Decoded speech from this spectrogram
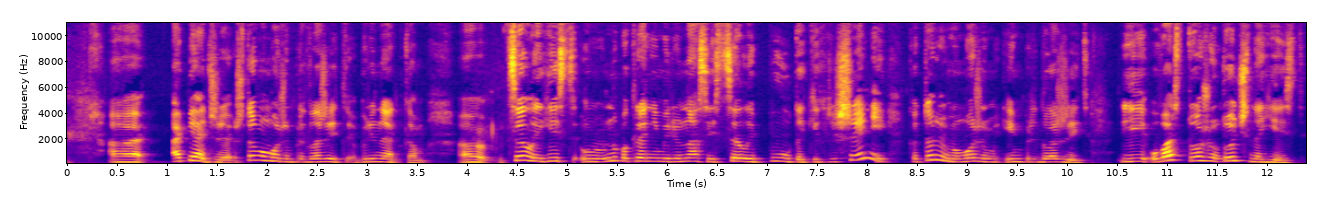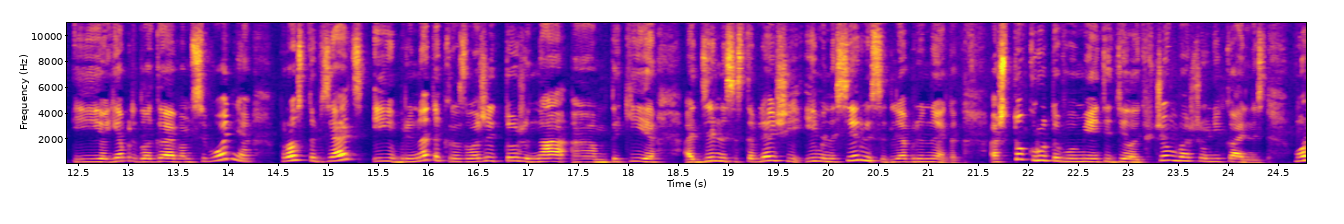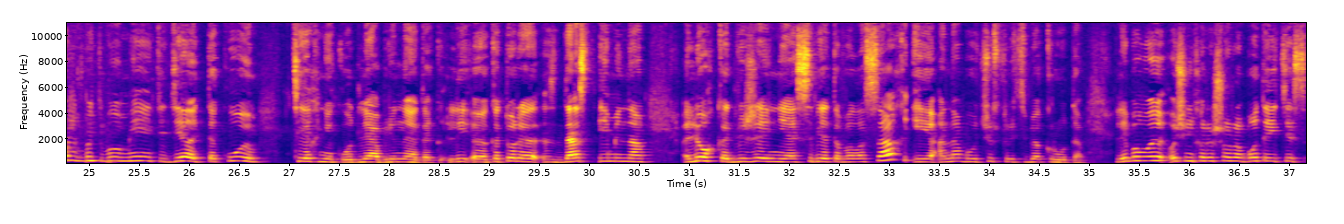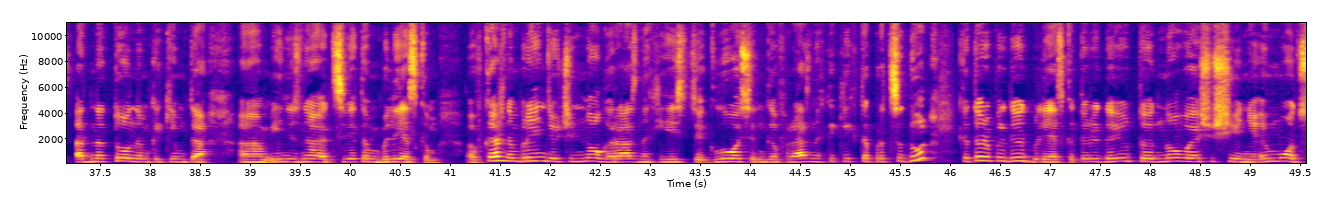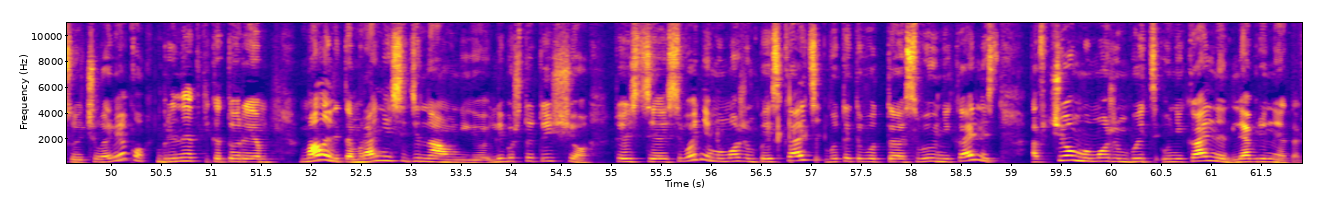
Опять же, что мы можем предложить брюнеткам? Э, целый есть, ну, по крайней мере, у нас есть целый пул таких решений, которые мы можем им предложить. И у вас тоже точно есть. И я предлагаю вам сегодня просто взять и брюнеток разложить тоже на э, такие отдельные составляющие именно сервисы для брюнеток. А что круто вы умеете делать? В чем ваша уникальность? Может быть, вы умеете делать такую технику для брюнеток, э, которая даст именно легкое движение света в волосах, и она будет чувствовать себя круто. Либо вы очень хорошо работаете с однотонным каким-то, я не знаю, цветом, блеском. В каждом бренде очень много разных есть глоссингов, разных каких-то процедур, которые придают блеск, которые дают новые ощущения, эмоцию человеку. Брюнетки, которые, мало ли там, ранняя седина у нее, либо что-то еще. То есть э, сегодня мы можем поискать вот эту вот э, свою уникальность, а в чем мы можем быть уникальны для брюнеток.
